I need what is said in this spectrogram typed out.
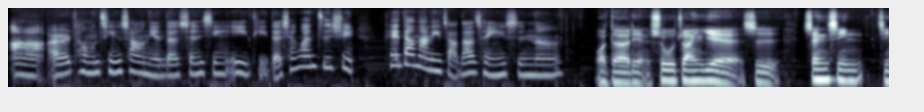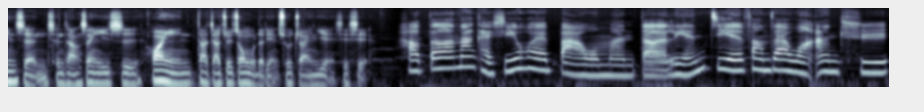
啊儿童青少年的身心议题的相关资讯，可以到哪里找到陈医师呢？我的脸书专业是身心精神陈长生医师，欢迎大家追踪我的脸书专业，谢谢。好的，那凯西会把我们的连接放在文案区，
